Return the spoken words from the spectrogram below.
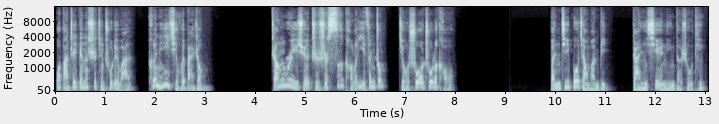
我把这边的事情处理完，和你一起回白州。张瑞雪只是思考了一分钟，就说出了口。本集播讲完毕，感谢您的收听。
